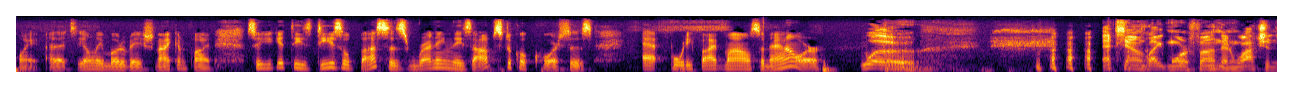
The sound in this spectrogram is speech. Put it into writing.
point. Uh, That's the only motivation I can find. So you get these diesel buses running these obstacle courses at 45 miles an hour. Whoa. that sounds like more fun than watching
